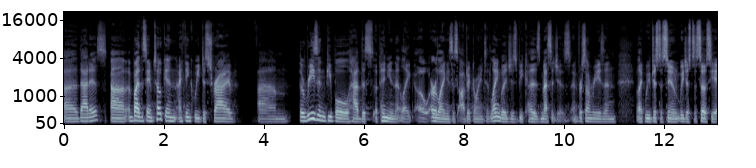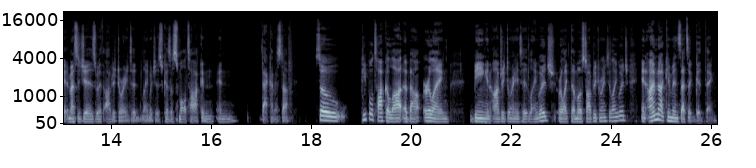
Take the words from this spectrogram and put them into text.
uh, that is. Uh, and by the same token, I think we describe um, the reason people have this opinion that like oh Erlang is this object oriented language is because messages, and for some reason like we've just assumed we just associate messages with object oriented languages because of Smalltalk and and that kind of stuff. So people talk a lot about Erlang being an object oriented language or like the most object oriented language. And I'm not convinced that's a good thing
